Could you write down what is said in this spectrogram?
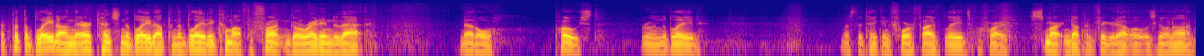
I'd put the blade on there, tension the blade up, and the blade would come off the front and go right into that metal post, ruin the blade. Must have taken four or five blades before I smartened up and figured out what was going on.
